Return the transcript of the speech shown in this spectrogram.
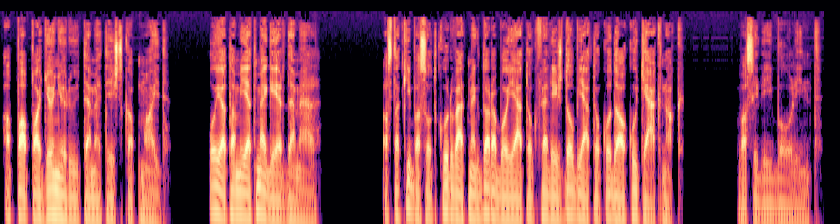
A papa gyönyörű temetést kap majd. Olyat, amilyet megérdemel. Azt a kibaszott kurvát meg daraboljátok fel és dobjátok oda a kutyáknak. Vasilij bólint.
